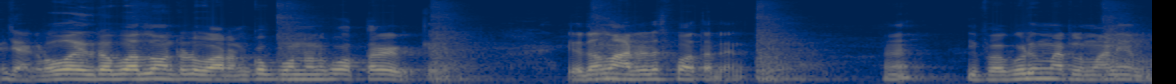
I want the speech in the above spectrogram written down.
ఎక్కడో హైదరాబాద్లో ఉంటాడు వారానికో పొన్నానికో వస్తాడు ఇక్కడికి. ఏదో మాట్లాడేసిపోతాడు అంతే ఈ పకోడీ మాటలు మానేయమ్మా.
